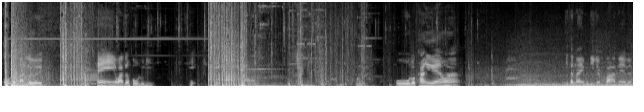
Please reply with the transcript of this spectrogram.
โอ้โดนตันเลยแฮ่ ว่า ต้องโผล่รูนี้โอ้รถทางอีกแล้วอะนี่ทนายมันยิงจากบ้านแน่เลย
